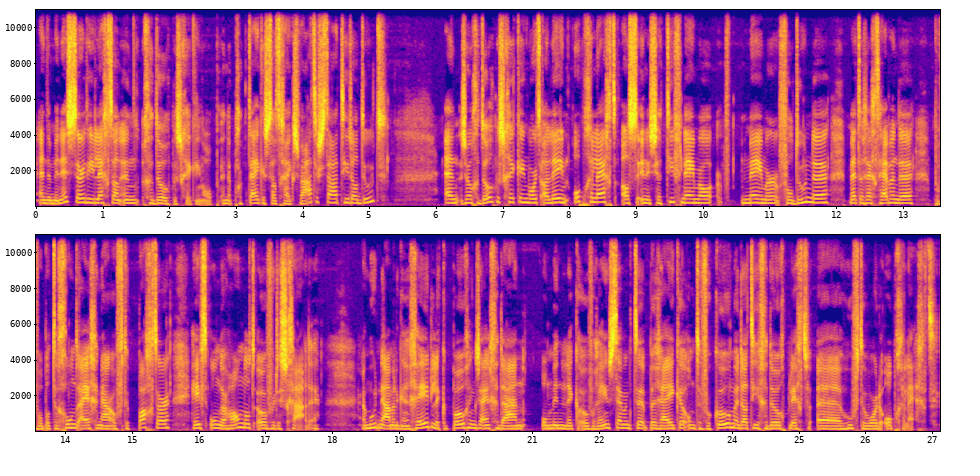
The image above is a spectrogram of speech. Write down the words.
En de minister die legt dan een gedoogbeschikking op. In de praktijk is dat Rijkswaterstaat die dat doet. En zo'n gedoogbeschikking wordt alleen opgelegd als de initiatiefnemer voldoende met de rechthebbende, bijvoorbeeld de grondeigenaar of de pachter, heeft onderhandeld over de schade. Er moet namelijk een redelijke poging zijn gedaan onmiddellijke overeenstemming te bereiken om te voorkomen dat die gedoogplicht uh, hoeft te worden opgelegd.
